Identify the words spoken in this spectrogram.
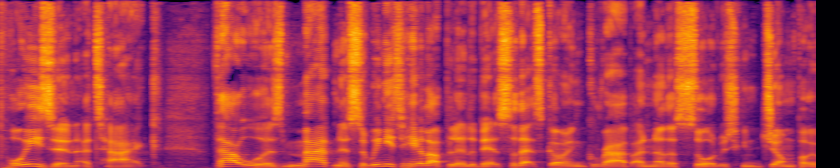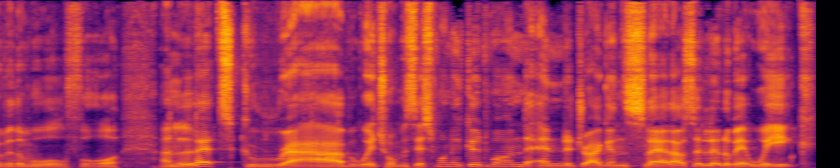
poison attack. That was madness. So we need to heal up a little bit. So let's go and grab another sword, which you can jump over the wall for. And let's grab, which one was this one a good one? The Ender Dragon Slayer. That was a little bit weak.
